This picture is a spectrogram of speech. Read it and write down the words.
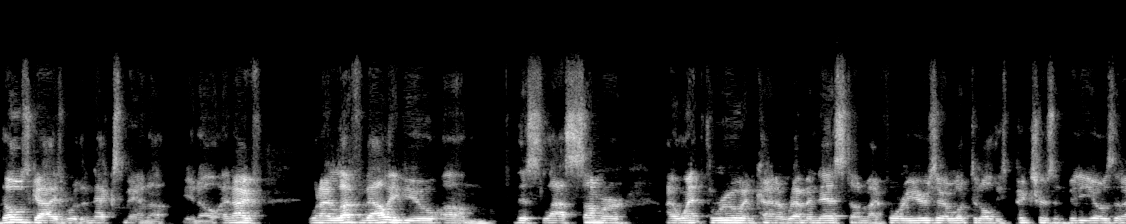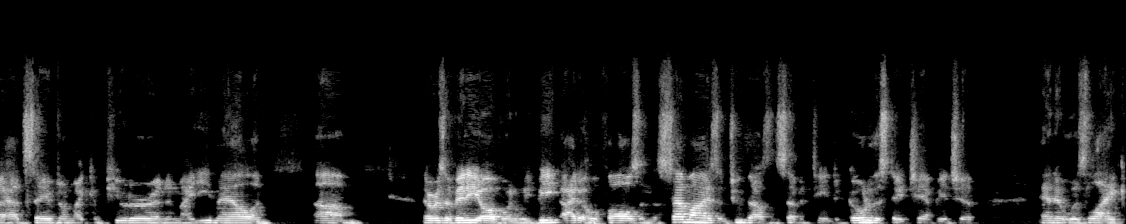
those guys were the next man up, you know. And I've when I left Valley View um, this last summer, I went through and kind of reminisced on my four years there. Looked at all these pictures and videos that I had saved on my computer and in my email, and um, there was a video of when we beat Idaho Falls in the semis in 2017 to go to the state championship, and it was like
